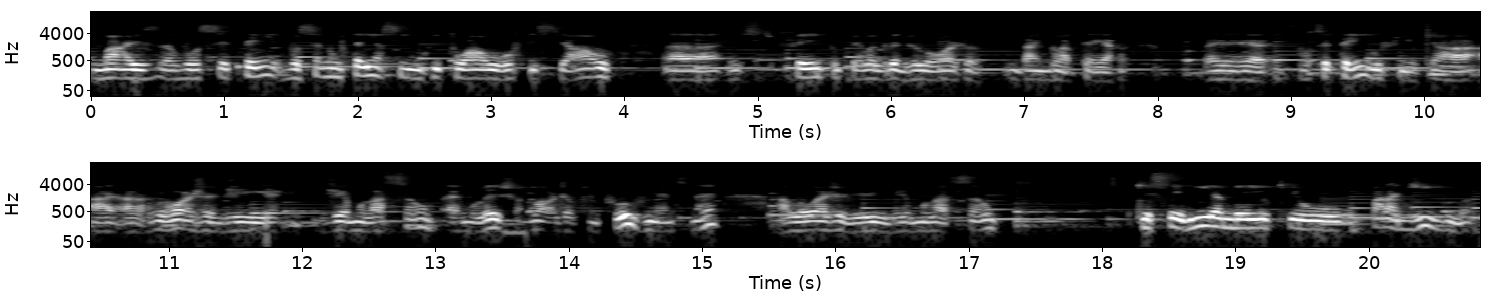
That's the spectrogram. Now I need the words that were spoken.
mas você tem, você não tem assim um ritual oficial uh, feito pela grande loja da Inglaterra. É, você tem, enfim, que a, a, a, loja de, de emulação, Emulation Lodge of Improvement, né? A loja de, de emulação, que seria meio que o paradigma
